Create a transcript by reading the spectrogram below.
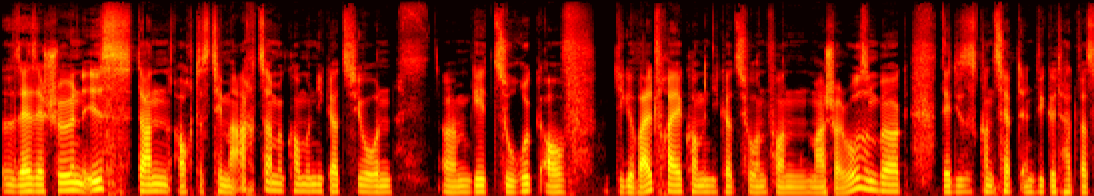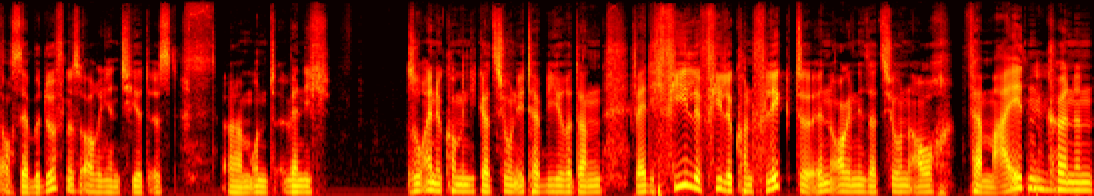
sehr, sehr schön ist dann auch das Thema achtsame Kommunikation, ähm, geht zurück auf die gewaltfreie Kommunikation von Marshall Rosenberg, der dieses Konzept entwickelt hat, was auch sehr bedürfnisorientiert ist. Ähm, und wenn ich so eine Kommunikation etabliere, dann werde ich viele, viele Konflikte in Organisationen auch vermeiden mhm. können,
